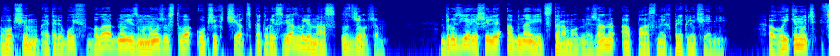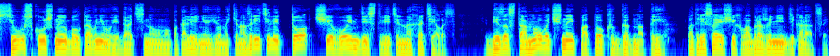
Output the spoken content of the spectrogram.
В общем, эта любовь была одной из множества общих черт, которые связывали нас с Джорджем. Друзья решили обновить старомодный жанр опасных приключений выкинуть всю скучную болтовню и дать новому поколению юных кинозрителей то, чего им действительно хотелось. Безостановочный поток годноты, потрясающих воображений декораций,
